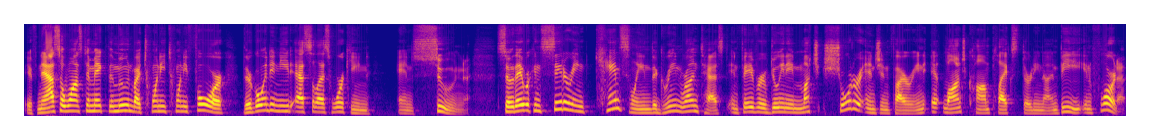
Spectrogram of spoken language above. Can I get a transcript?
If NASA wants to make the moon by 2024, they're going to need SLS working, and soon. So they were considering canceling the Green Run test in favor of doing a much shorter engine firing at Launch Complex 39B in Florida.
